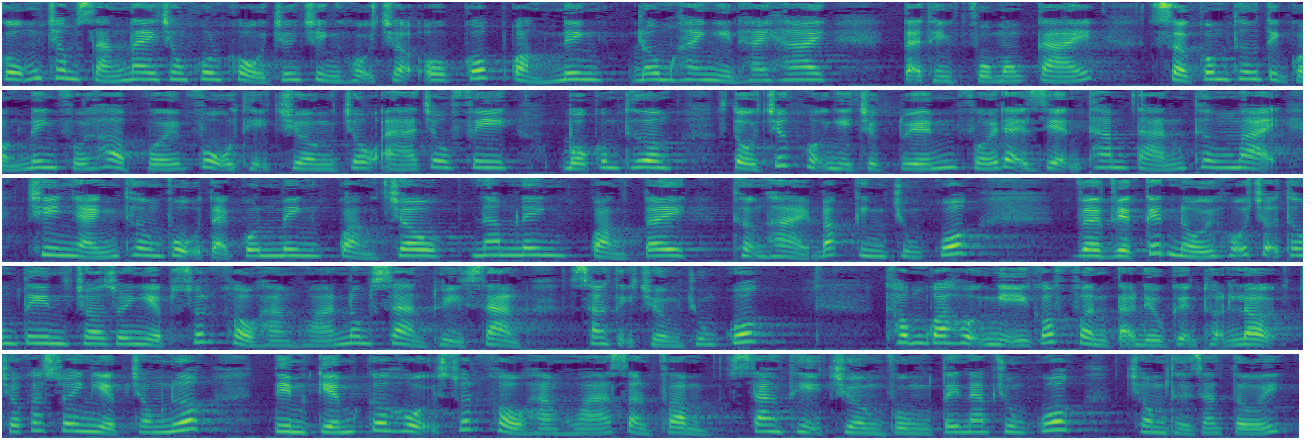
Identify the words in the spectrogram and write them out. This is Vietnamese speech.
Cũng trong sáng nay trong khuôn khổ chương trình hội trợ ô cốp Quảng Ninh Đông 2022 tại thành phố Móng Cái, Sở Công Thương tỉnh Quảng Ninh phối hợp với vụ thị trường châu Á châu Phi, Bộ Công Thương tổ chức hội nghị trực tuyến với đại diện tham tán thương mại chi nhánh thương vụ tại Côn Minh, Quảng Châu, Nam Ninh, Quảng Tây, Thượng Hải, Bắc Kinh, Trung Quốc về việc kết nối hỗ trợ thông tin cho doanh nghiệp xuất khẩu hàng hóa nông sản thủy sản sang thị trường Trung Quốc thông qua hội nghị góp phần tạo điều kiện thuận lợi cho các doanh nghiệp trong nước tìm kiếm cơ hội xuất khẩu hàng hóa sản phẩm sang thị trường vùng Tây Nam Trung Quốc trong thời gian tới.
